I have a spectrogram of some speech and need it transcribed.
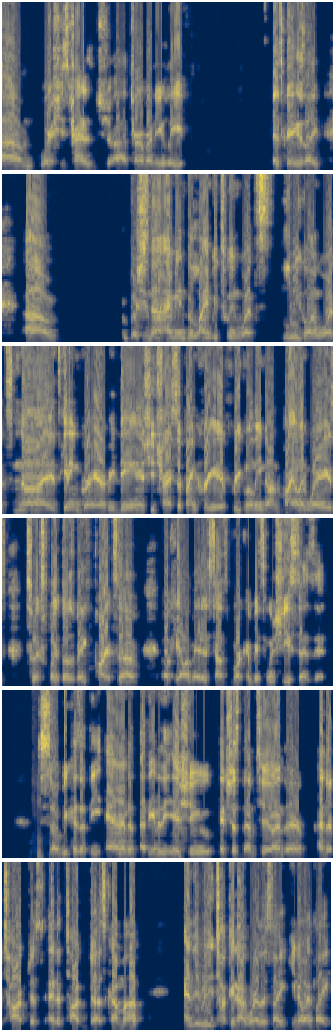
um, where she's trying to uh, turn over a new leaf. It's great. He's like, um, but she's not. I mean, the line between what's legal and what's not is getting grayer every day, and she tries to find creative, frequently nonviolent ways to exploit those vague parts of. Okay, I'll admit it sounds more convincing when she says it. so, because at the end, at the end of the issue, it's just them two, and their and their talk just and the talk does come up, and they really talked it out where it's like, you know, it's like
